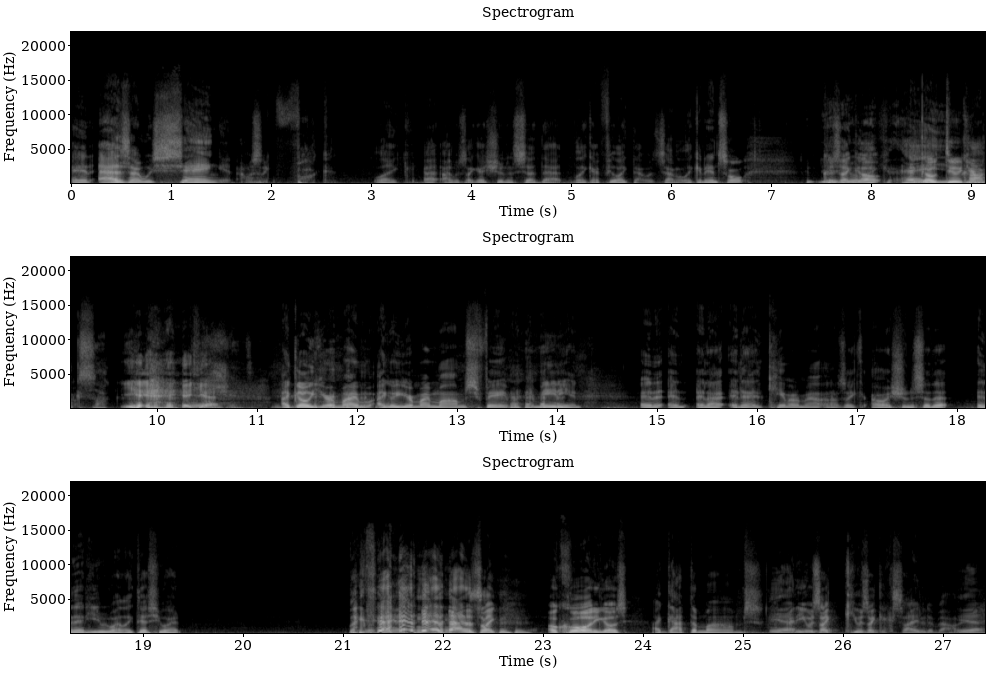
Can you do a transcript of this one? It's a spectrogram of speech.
And as I was saying it, I was like, "Fuck!" Like I, I was like, I shouldn't have said that. Like I feel like that would sound like an insult. Because I go, like, I go, dude, you're- cocksucker." yeah, yeah. I go, you're my, I go, you're my mom's favorite comedian, and and and I and it came out of my mouth, and I was like, oh, I shouldn't have said that. And then he went like this. He went like that. and I was like, oh, cool. And he goes, I got the moms. Yeah. And he was like, he was like excited about it. Yeah. And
